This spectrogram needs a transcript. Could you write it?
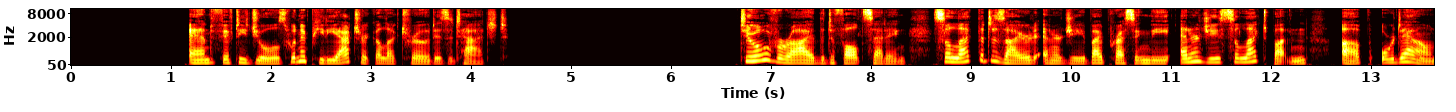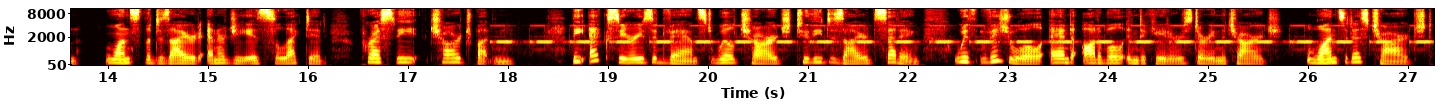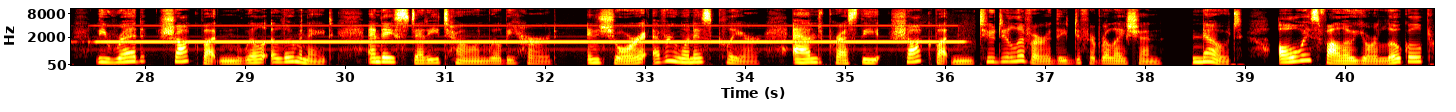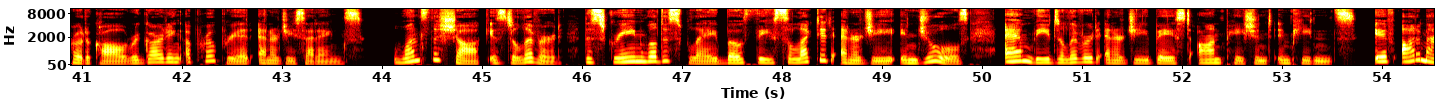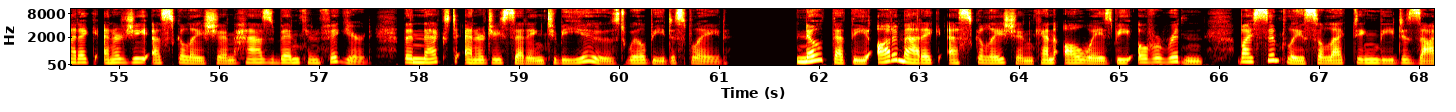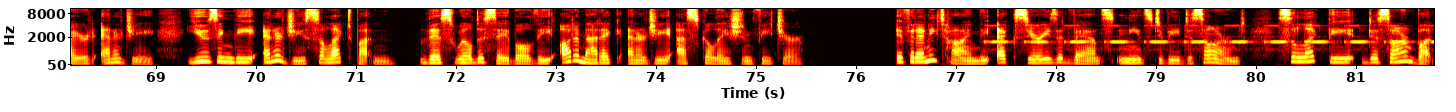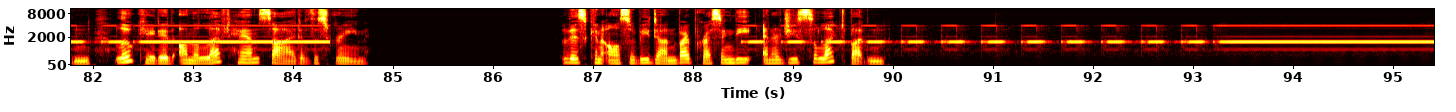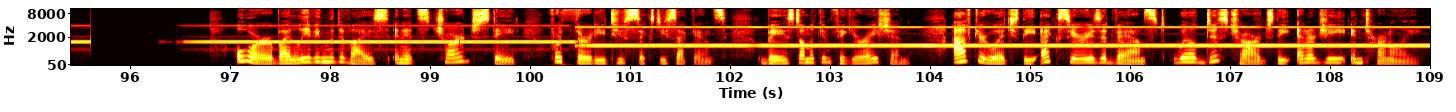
and 50 joules when a pediatric electrode is attached. To override the default setting, select the desired energy by pressing the Energy Select button up or down. Once the desired energy is selected, press the Charge button. The X Series Advanced will charge to the desired setting with visual and audible indicators during the charge. Once it has charged, the red shock button will illuminate and a steady tone will be heard. Ensure everyone is clear and press the shock button to deliver the defibrillation. Note, always follow your local protocol regarding appropriate energy settings. Once the shock is delivered, the screen will display both the selected energy in joules and the delivered energy based on patient impedance. If automatic energy escalation has been configured, the next energy setting to be used will be displayed. Note that the automatic escalation can always be overridden by simply selecting the desired energy using the Energy Select button. This will disable the automatic energy escalation feature. If at any time the X Series Advance needs to be disarmed, select the Disarm button located on the left-hand side of the screen. This can also be done by pressing the Energy Select button or by leaving the device in its charged state for 30 to 60 seconds, based on the configuration, after which the X Series Advanced will discharge the energy internally.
